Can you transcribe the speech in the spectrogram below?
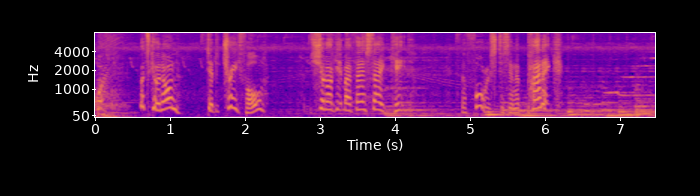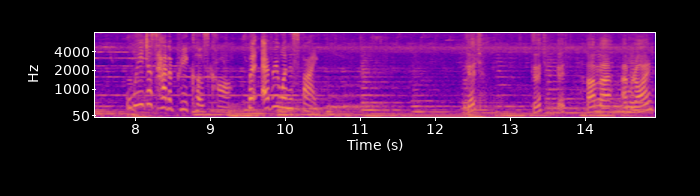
What? What's going on? Did a tree fall? Should I get my first aid kit? The forest is in a panic. We just had a pretty close call, but everyone is fine. Good, good, good. I'm, uh, I'm Ryan,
